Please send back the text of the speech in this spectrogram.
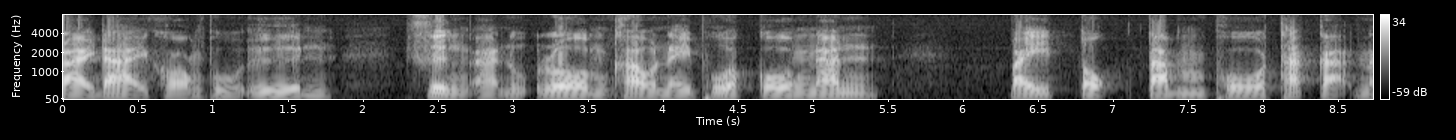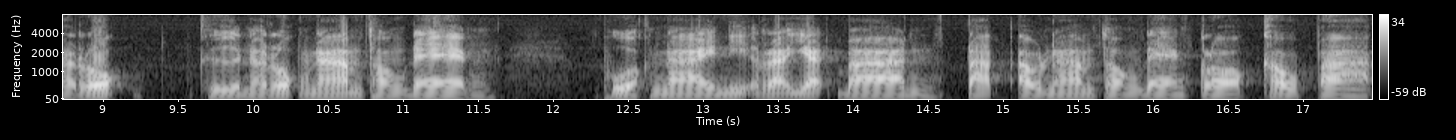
รายได้ของผู้อื่น ซึ่งอนุโลมเข้าในพวกโกงนั้น ไปตกตำโพธกะนรก คือนรกน้ำทองแดงผวกนายนิรยบาลตักเอาน้ำทองแดงกรอกเข้าปาก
